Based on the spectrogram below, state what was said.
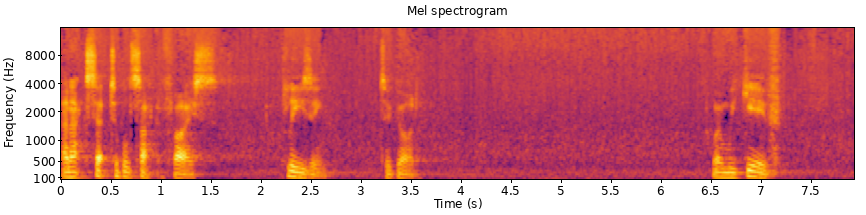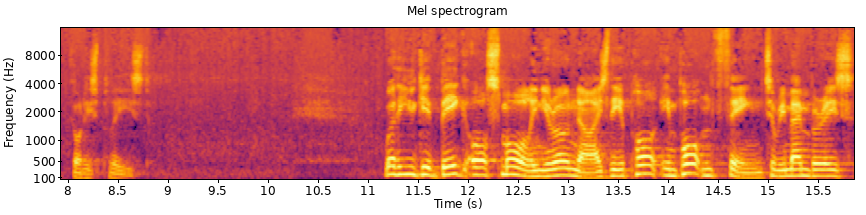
an acceptable sacrifice, pleasing to God." When we give, God is pleased. Whether you give big or small in your own eyes, the important thing to remember is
